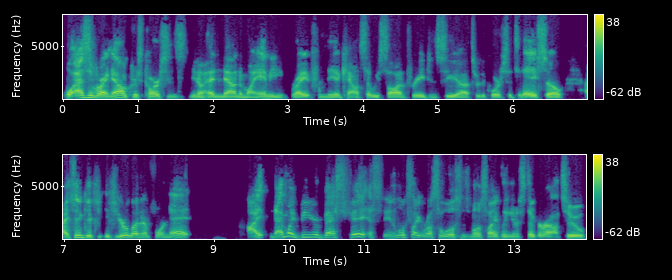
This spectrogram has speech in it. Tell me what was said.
Well, as of right now, Chris Carson's you know heading down to Miami, right, from the accounts that we saw in free agency uh, through the course of today. So I think if if you're Leonard Fournette, I that might be your best fit. And it looks like Russell Wilson's most likely going to stick around too.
